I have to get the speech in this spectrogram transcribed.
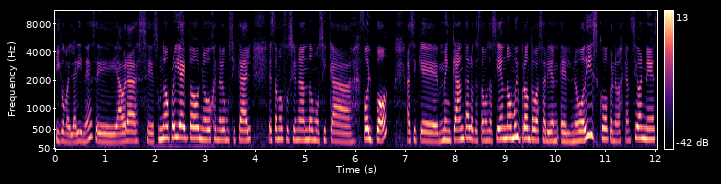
y con bailarines. Eh, ahora es, un nuevo proyecto, un nuevo género musical. Estamos fusionando música folk pop, así que me encanta lo que estamos haciendo. Muy pronto va a salir el nuevo disco con nuevas canciones,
